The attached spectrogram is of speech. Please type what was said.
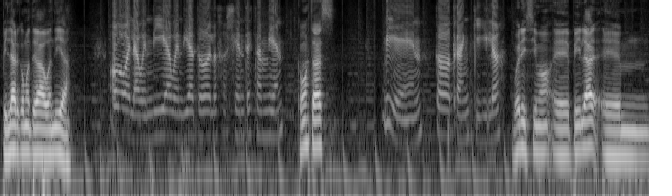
Pilar, ¿cómo te va? Buen día. Hola, buen día, buen día a todos los oyentes también. ¿Cómo estás? Bien, todo tranquilo. Buenísimo. Eh, Pilar, em,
